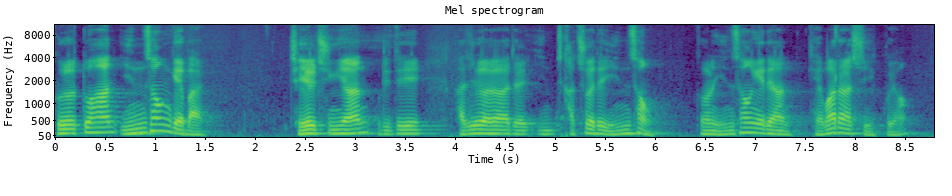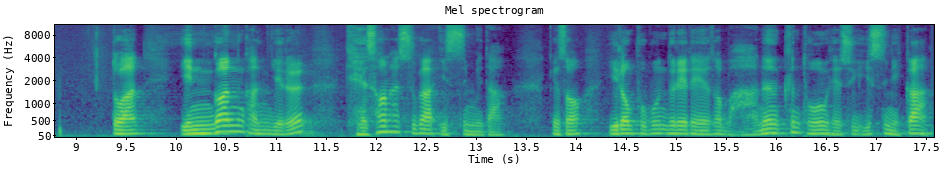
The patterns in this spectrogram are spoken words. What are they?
그리고 또한 인성 개발 제일 중요한 우리들이 가져야 될 갖춰야 될 인성 그런 인성에 대한 개발을 할 수 있고요. 또한 인간관계를 개선할 수가 있습니다. 그래서 이런 부분들에 대해서 많은 큰 도움이 될 수 있으니까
